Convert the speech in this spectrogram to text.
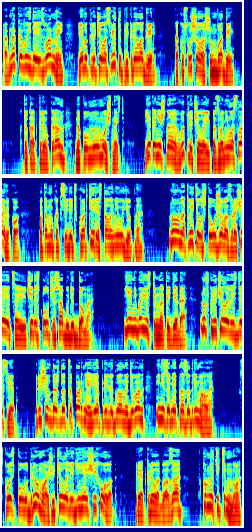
Однако, выйдя из ванной, я выключила свет и прикрыла дверь, как услышала шум воды. Кто-то открыл кран на полную мощность. Я, конечно, выключила и позвонила Славику, потому как сидеть в квартире стало неуютно. Но он ответил, что уже возвращается и через полчаса будет дома. Я не боюсь темноты деда, но включила везде свет. Решив дождаться парня, я прилегла на диван и незаметно задремала — Сквозь полудрему ощутила леденящий холод. Приоткрыла глаза, в комнате темно.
